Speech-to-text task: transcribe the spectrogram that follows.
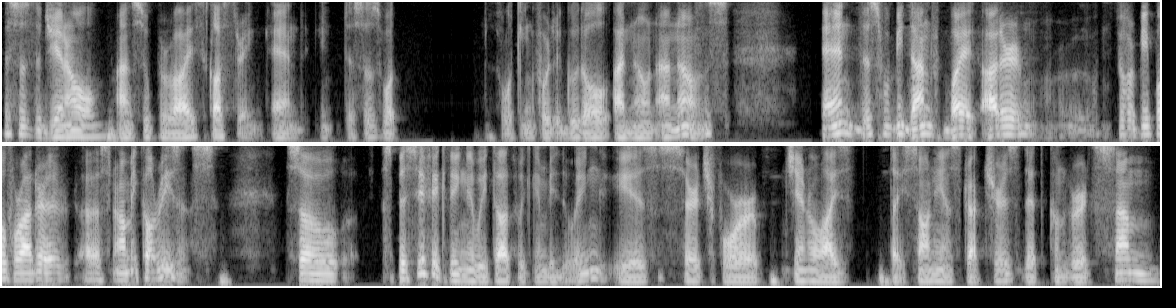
This is the general unsupervised clustering, and this is what looking for the good old unknown unknowns. And this would be done by other for people for other astronomical reasons. So specific thing that we thought we can be doing is search for generalized Dysonian structures that convert some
